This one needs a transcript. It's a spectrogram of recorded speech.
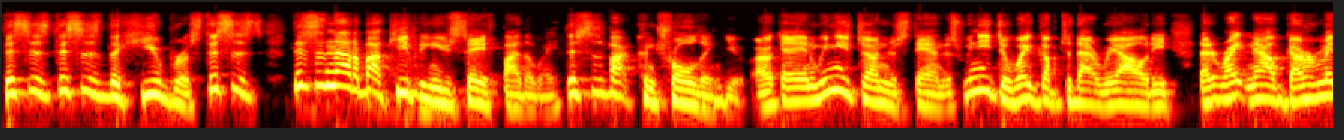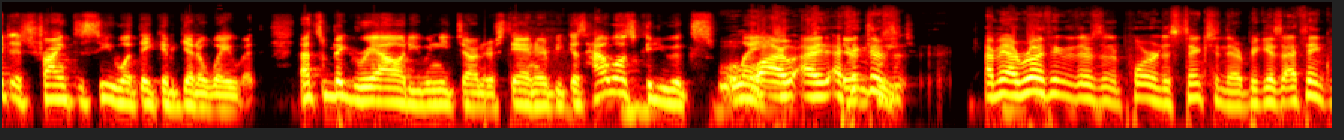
this is this is the hubris. This is this is not about keeping you safe, by the way. This is about controlling you. Okay. And we need to understand this. We need to wake up to that reality that right now government is trying to see what they could get away with. That's a big reality we need to understand here because how else could you explain? Well, I, I, I think tweet? there's I mean, I really think that there's an important distinction there because I think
